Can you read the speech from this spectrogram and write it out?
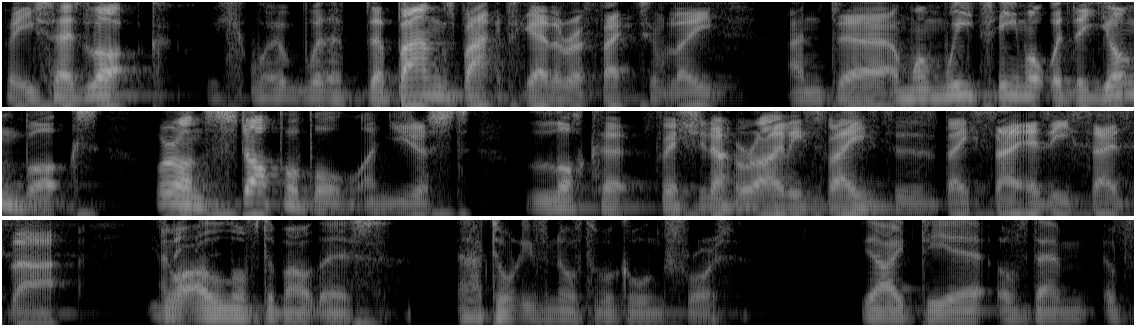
but he says, "Look, we're, we're the, the band's back together effectively, and uh, and when we team up with the Young Bucks, we're unstoppable." And you just look at Fish and O'Reilly's faces as they say as he says that. You know what I loved about this? And I don't even know if they were going for it. The idea of them, of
